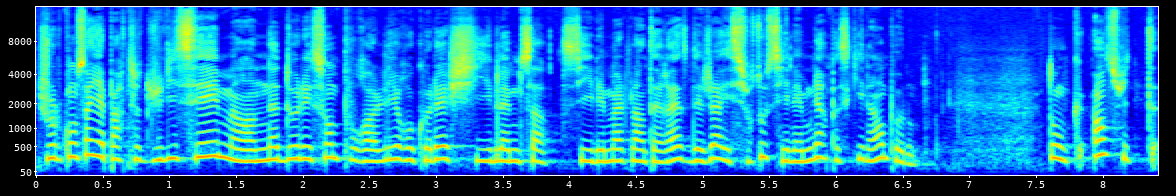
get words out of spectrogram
Je vous le conseille à partir du lycée, mais un adolescent pourra lire au collège s'il aime ça, si les maths l'intéressent déjà, et surtout s'il aime lire parce qu'il est un peu long. Donc ensuite,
